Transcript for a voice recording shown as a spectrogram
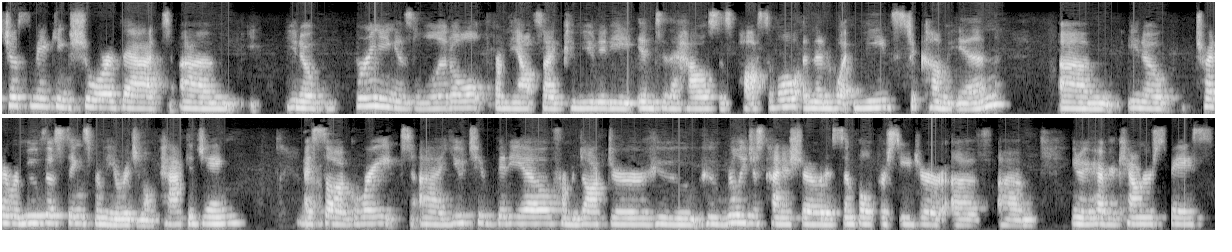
just making sure that um, you know bringing as little from the outside community into the house as possible and then what needs to come in um, you know try to remove those things from the original packaging. Yeah. i saw a great uh, youtube video from a doctor who who really just kind of showed a simple procedure of um, you know you have your counter space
